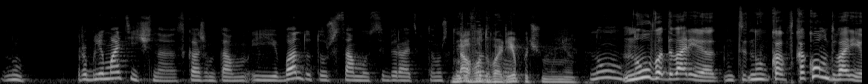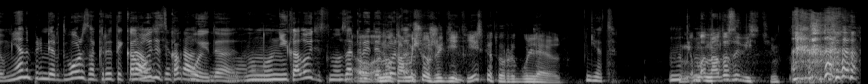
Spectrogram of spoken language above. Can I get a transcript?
ну, проблематично, скажем, там и банду тоже самую собирать, потому что... А ребенку... во дворе почему нет? Ну, ну во дворе. Ну, как, в каком дворе? У меня, например, двор закрытый колодец да, какой, да. Ну, ну, не колодец, но закрытый ну, двор. Ну, там еще же дети есть, которые гуляют? Нет. Надо завести.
